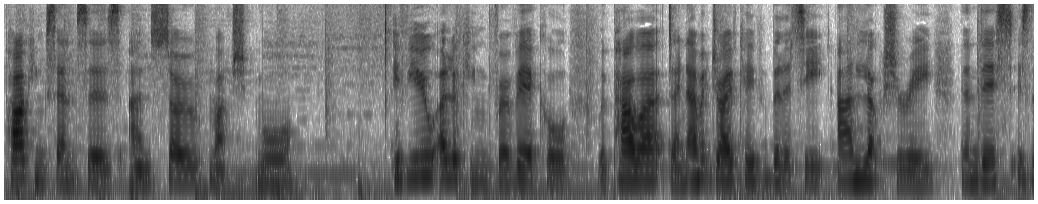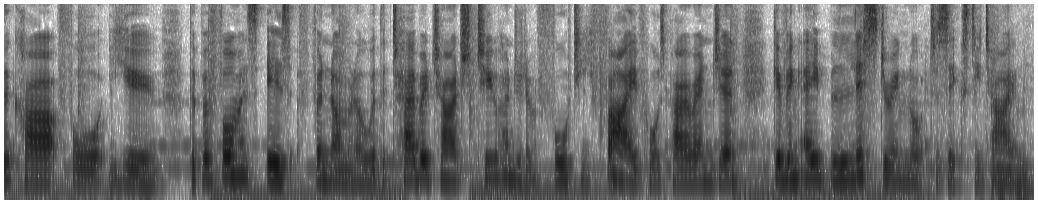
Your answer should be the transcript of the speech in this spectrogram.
parking sensors, and so much more. If you are looking for a vehicle with power, dynamic drive capability, and luxury, then this is the car for you. The performance is phenomenal with the turbocharged 245 horsepower engine giving a blistering 0 to 60 time.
